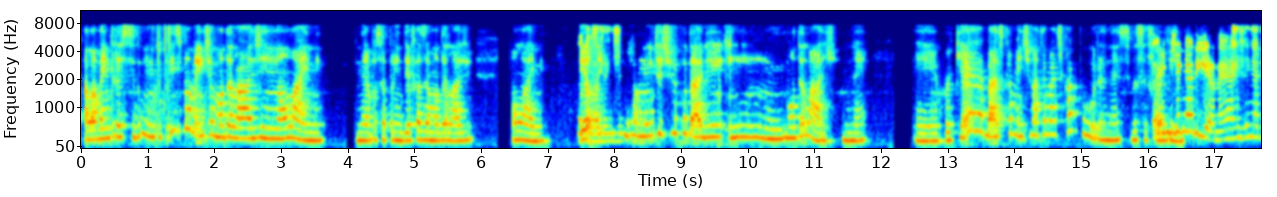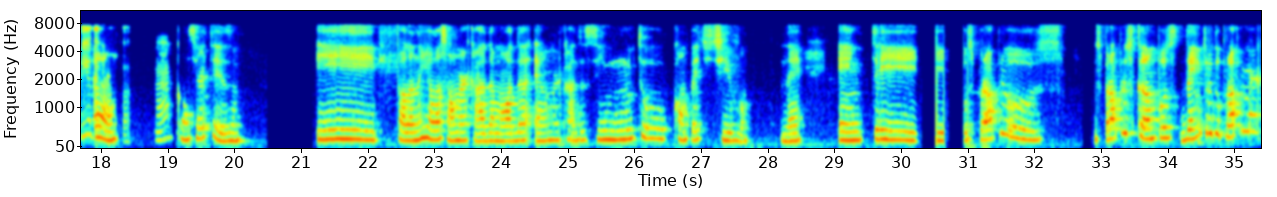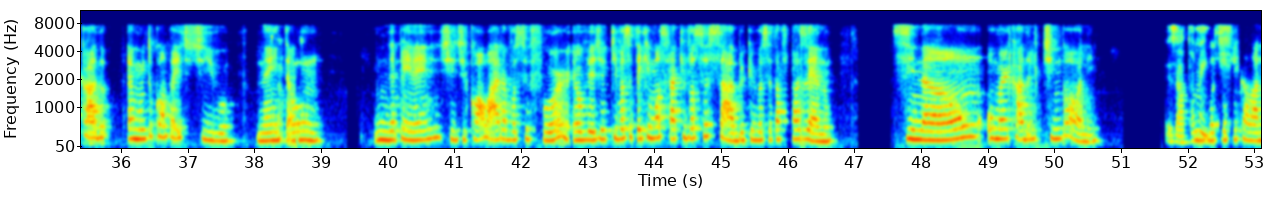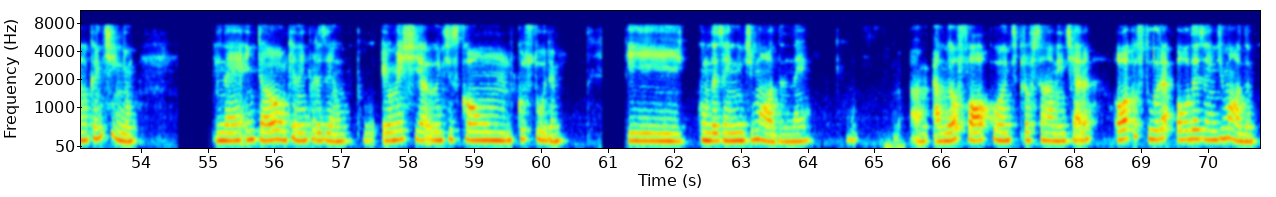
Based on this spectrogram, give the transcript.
Ela vem crescido muito, principalmente a modelagem online, né? Você aprender a fazer a modelagem online. Modelagem eu tive muita dificuldade em modelagem, né? É, porque é basicamente matemática pura, né? Se você for. É engenharia, né? A engenharia da é, roupa, né? Com certeza. E falando em relação ao mercado da moda, é um mercado assim muito competitivo, né? Entre os próprios os próprios campos dentro do próprio mercado é muito competitivo, né? Então, independente de qual área você for, eu vejo que você tem que mostrar que você sabe o que você está fazendo. Senão, o mercado ele te engole. Exatamente. Você fica lá no cantinho. Né? Então, que nem, por exemplo, eu mexia antes com costura e com desenho de moda, né? A, a meu foco antes profissionalmente era ou a costura ou o desenho de moda,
